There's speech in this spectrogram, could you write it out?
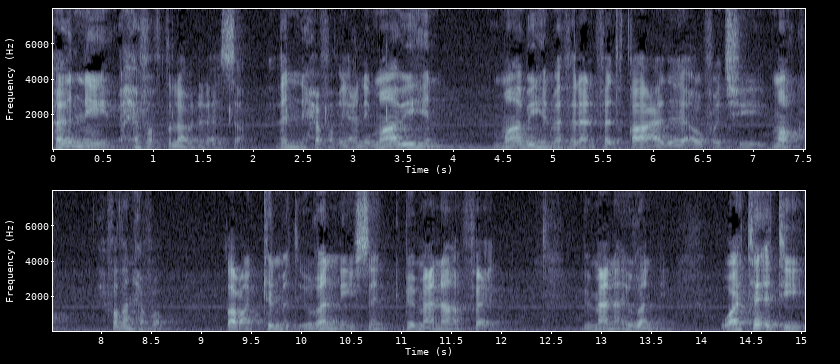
هذني حفظ طلابنا الأعزاء ذني حفظ. يعني ما بيهن ما بيهن مثلا فد قاعدة أو فد شيء. ماكو. حفظا حفظ. طبعا كلمة يغني sing بمعنى فعل. بمعنى يغني. وتأتي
